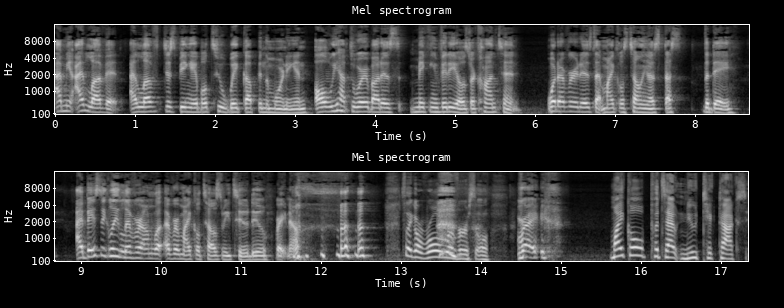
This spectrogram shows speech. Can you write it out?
I mean, I love it. I love just being able to wake up in the morning and all we have to worry about is making videos or content whatever it is that Michael's telling us, that's the day. I basically live around whatever Michael tells me to do right now. it's like a role reversal. right. Michael puts out new TikToks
